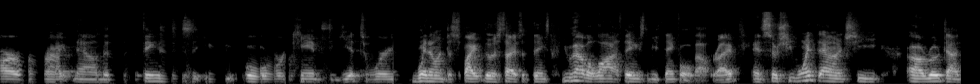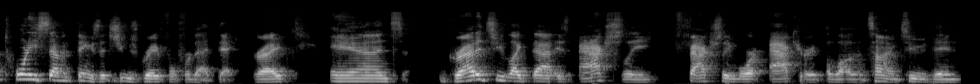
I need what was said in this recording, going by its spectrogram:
are right now and the things that you overcame to get to where you went on despite those types of things you have a lot of things to be thankful about right? And so she went down and she uh, wrote down 27 things that she was grateful for that day right? And gratitude like that is actually factually more accurate a lot of the time too than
